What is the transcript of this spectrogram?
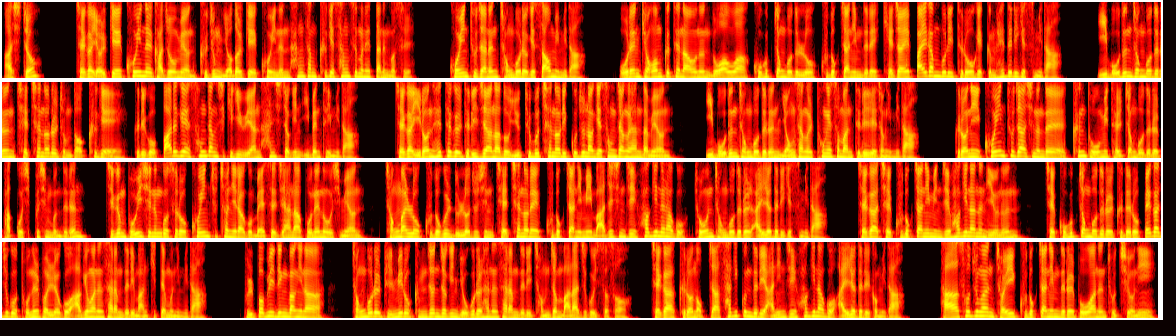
아시죠? 제가 10개의 코인을 가져오면 그중 8개의 코인은 항상 크게 상승을 했다는 것을 코인 투자는 정보력의 싸움입니다. 오랜 경험 끝에 나오는 노하우와 고급 정보들로 구독자님들의 계좌에 빨간불이 들어오게끔 해드리겠습니다. 이 모든 정보들은 제 채널을 좀 더 크게 그리고 빠르게 성장시키기 위한 한시적인 이벤트입니다. 제가 이런 혜택을 드리지 않아도 유튜브 채널이 꾸준하게 성장을 한다면 이 모든 정보들은 영상을 통해서만 드릴 예정입니다. 그러니 코인 투자하시는데 큰 도움이 될 정보들을 받고 싶으신 분들은 지금 보이시는 곳으로 코인 추천이라고 메시지 하나 보내놓으시면 정말로 구독을 눌러주신 제 채널의 구독자님이 맞으신지 확인을 하고 좋은 정보들을 알려드리겠습니다. 제가 제 구독자님인지 확인하는 이유는 제 고급 정보들을 그대로 빼가지고 돈을 벌려고 악용하는 사람들이 많기 때문입니다. 불법 리딩방이나 정보를 빌미로 금전적인 요구를 하는 사람들이 점점 많아지고 있어서 제가 그런 업자 사기꾼들이 아닌지 확인하고 알려드릴 겁니다. 다 소중한 저희 구독자님들을 보호하는 조치오니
